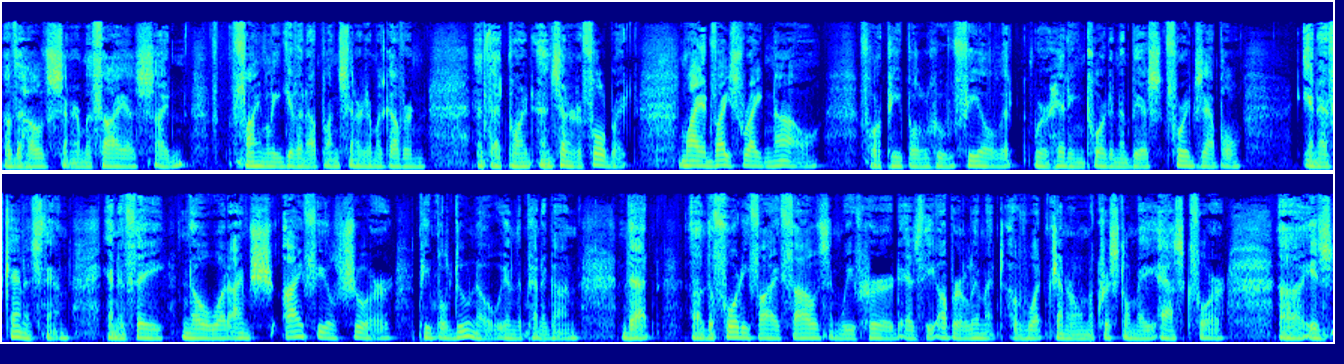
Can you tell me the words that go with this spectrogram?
of the House, Senator Mathias. I'd finally given up on Senator McGovern at that point, and Senator Fulbright. My advice right now for people who feel that we're heading toward an abyss, for example, in Afghanistan. And if they know what I'm, sh- I feel sure people do know in the Pentagon that uh, the 45,000 we've heard as the upper limit of what General McChrystal may ask for uh, is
